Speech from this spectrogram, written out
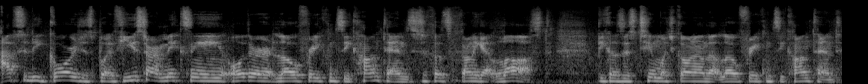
absolutely gorgeous, but if you start mixing other low frequency content, it's just going to get lost because there's too much going on that low frequency content.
